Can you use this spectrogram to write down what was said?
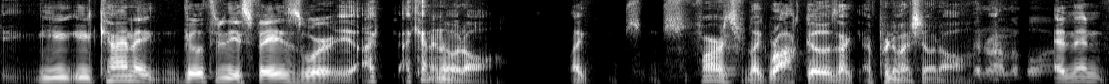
you you kind of go through these phases where I I kind of know it all. Like as far as like rock goes, I, I pretty much know it all. Been around the block. And then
